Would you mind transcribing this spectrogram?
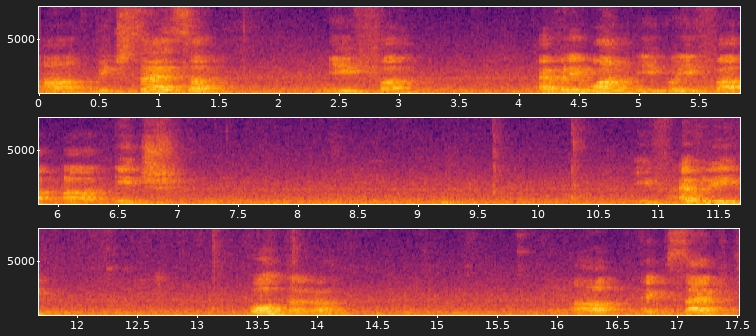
Uh, which says uh, if uh, everyone, if, if uh, each, if every voter uh, except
